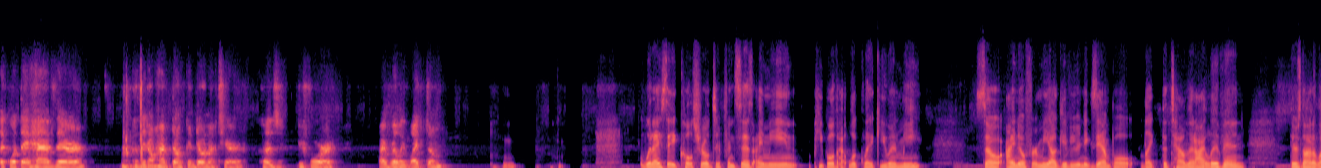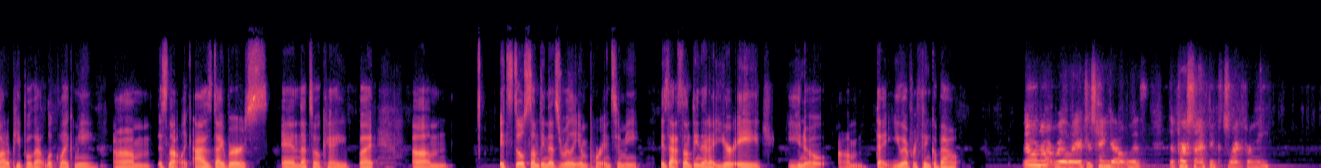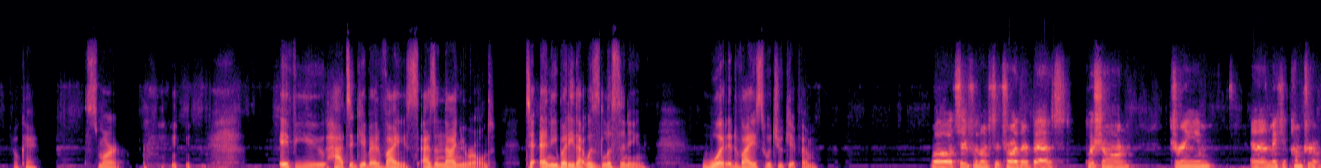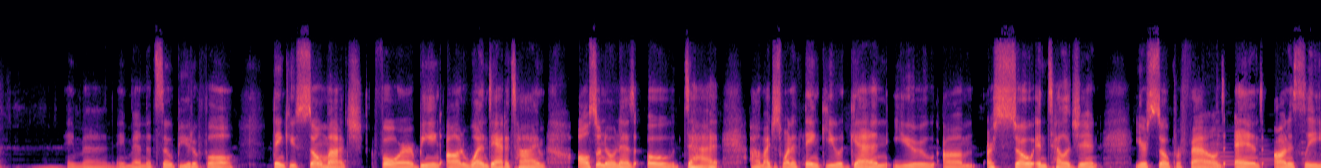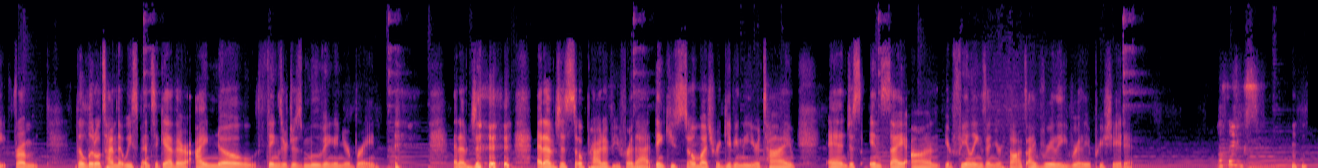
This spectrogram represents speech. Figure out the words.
Like what they have there, because they don't have Dunkin' Donuts here. Because before, I really liked them. Mhm. When I say cultural differences, I mean people that look like you and me. So I know for me, I'll give you an example. Like the town that I live in, there's not a lot of people that look like me. Um, it's not like as diverse, and that's okay. But um, it's still something that's really important to me. Is that something that at your age, you know, um, that you ever think about? No, not really. I just hang out with the person I think is right for me. Okay, smart. if you had to give advice as a nine year old to anybody that was listening, what advice would you give them? Well, I'd say for them to try their best, push on, dream, and make it come true. Amen. Amen. That's so beautiful. Thank you so much for being on One Day at a Time, also known as ODAT. Um, I just want to thank you again. You um, are so intelligent, you're so profound. And honestly, from the little time that we spent together, I know things are just moving in your brain. and I'm just and I'm just so proud of you for that. Thank you so much for giving me your time and just insight on your feelings and your thoughts. I really really appreciate it. Well, thanks.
